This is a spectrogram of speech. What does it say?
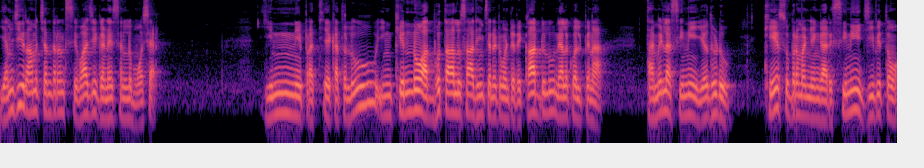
ఎంజి రామచంద్రన్ శివాజీ గణేశన్లు మోశారు. ఇన్ని ప్రత్యేకతలు ఇంకెన్నో అద్భుతాలు సాధించినటువంటి రికార్డులు నెలకొల్పిన తమిళ సినీ యోధుడు కె. సుబ్రహ్మణ్యం గారి సినీ జీవితం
